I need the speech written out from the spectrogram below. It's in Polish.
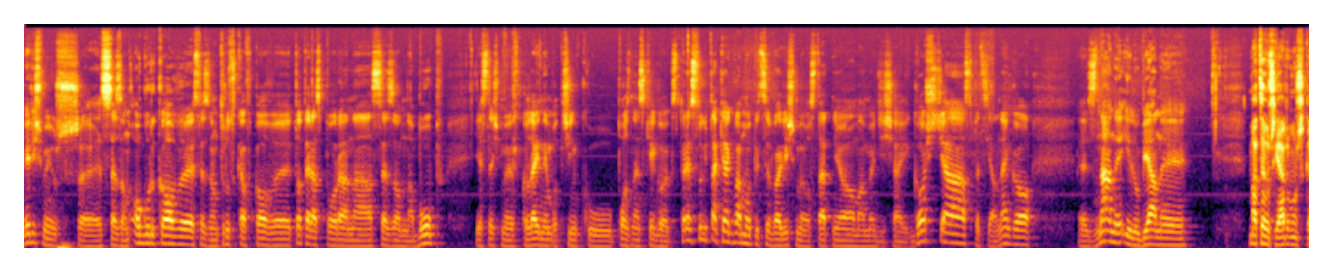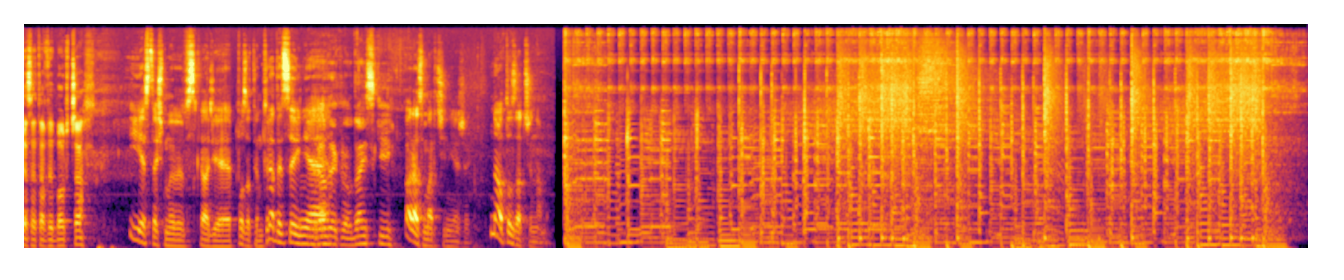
Mieliśmy już e, sezon ogórkowy, sezon truskawkowy, to teraz pora na sezon na bób. Jesteśmy w kolejnym odcinku Poznańskiego Ekspresu i tak jak Wam obiecywaliśmy ostatnio, mamy dzisiaj gościa specjalnego, e, znany i lubiany Mateusz Jarmusz, Gazeta Wyborcza. i jesteśmy w składzie poza tym tradycyjnie Radek Laudański. oraz Marcin Jerzyk. No to zaczynamy.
